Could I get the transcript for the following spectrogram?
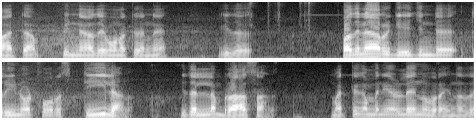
മാറ്റാം. പിന്നെ അതേ കണക്ക് തന്നെ ഇത് പതിനാറ് ഗേജിന്റെ ത്രീ നോട്ട് ഫോർ സ്റ്റീലാണ്. ഇതെല്ലാം ബ്രാസാണ്. മറ്റ് കമ്പനികളുടെ എന്ന് പറയുന്നത്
